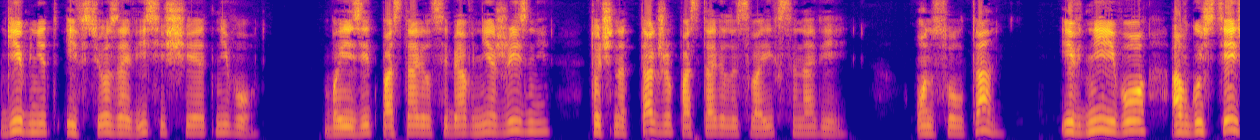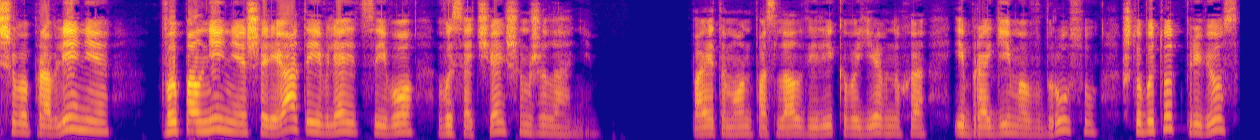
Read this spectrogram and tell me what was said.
гибнет и все зависящее от него. Боязид поставил себя вне жизни, точно так же поставил и своих сыновей. Он султан, и в дни его августейшего правления выполнение шариата является его высочайшим желанием. Поэтому он послал великого евнуха Ибрагима в Брусу, чтобы тот привез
